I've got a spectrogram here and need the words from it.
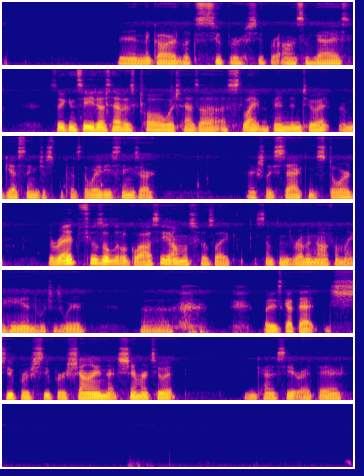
And the guard looks super, super awesome, guys. So you can see he does have his pole, which has a, a slight bend into it. I'm guessing just because the way these things are actually stacked and stored. The red feels a little glossy. Almost feels like something's rubbing off on my hand, which is weird. Uh, but he's got that super super shine that shimmer to it. You can kind of see it right there.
